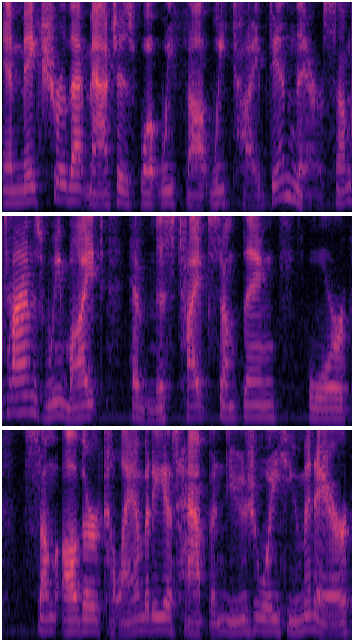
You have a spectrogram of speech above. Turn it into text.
and make sure that matches what we thought we typed in there. Sometimes we might have mistyped something or some other calamity has happened, usually human error,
